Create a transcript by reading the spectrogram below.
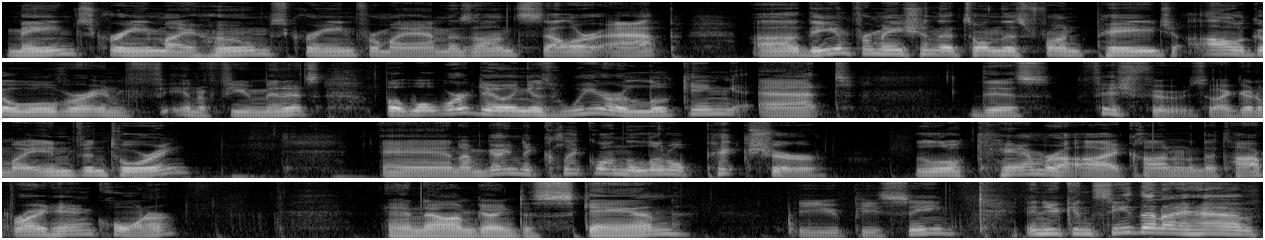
main screen, my home screen for my Amazon seller app. Uh, the information that's on this front page, I'll go over in, in a few minutes. But what we're doing is we are looking at this fish food. So I go to my inventory and I'm going to click on the little picture, the little camera icon in the top right hand corner. And now I'm going to scan the UPC. And you can see that I have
